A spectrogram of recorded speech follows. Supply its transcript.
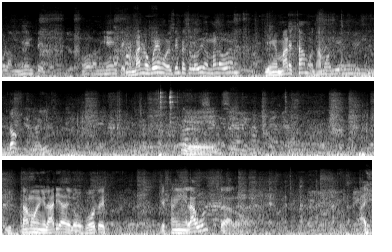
Hola, mi gente, hola mi gente. En el mar nos vemos, yo siempre se lo digo, en el mar nos vemos. Y en el mar estamos, estamos aquí en. Eh, y estamos en el área de los botes que están en el agua, o sea, hay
